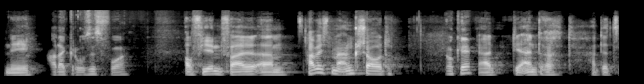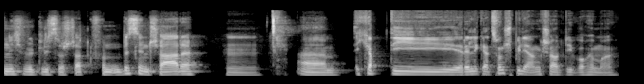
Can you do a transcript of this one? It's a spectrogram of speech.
nee, Hat er Großes vor. Auf jeden Fall ähm, habe ich es mir angeschaut. Okay. Ja, die Eintracht hat jetzt nicht wirklich so stattgefunden. Ein bisschen schade. Hm. Ähm, Ich habe die Relegationsspiele angeschaut die Woche mal.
